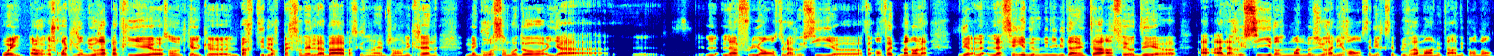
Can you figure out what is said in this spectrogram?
Oui, alors je crois qu'ils ont dû rapatrier euh, sans doute quelque, une partie de leur personnel là-bas parce qu'ils en avaient besoin en Ukraine, mais grosso modo, il y a euh, l'influence de la Russie. Euh, en, fait, maintenant, la, la, Syrie est devenue limite un État inféodé euh, à, la Russie et dans une moindre mesure à l'Iran. C'est-à-dire que c'est plus vraiment un État indépendant.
